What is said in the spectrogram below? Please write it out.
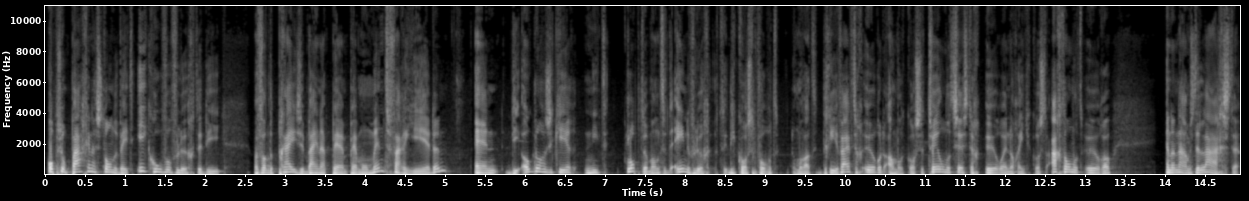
Op zo'n pagina stonden weet ik hoeveel vluchten die, waarvan de prijzen bijna per, per moment varieerden. En die ook nog eens een keer niet klopten. Want de ene vlucht die kostte bijvoorbeeld noem maar wat, 53 euro. De andere kostte 260 euro. En nog eentje kostte 800 euro. En dan namen ze de laagste.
